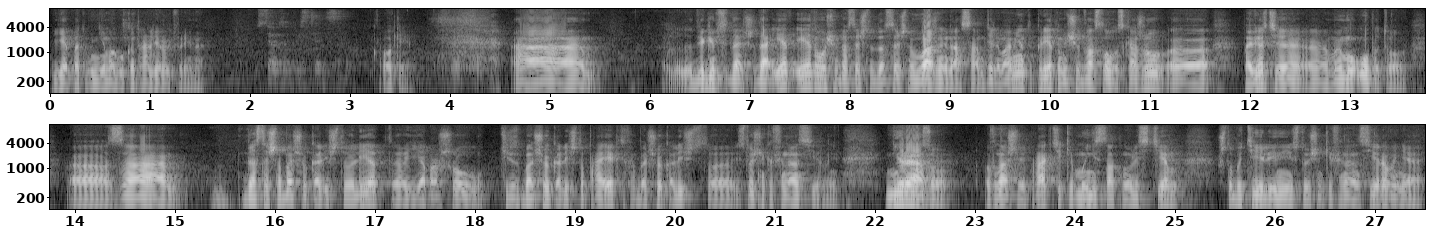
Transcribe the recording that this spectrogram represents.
Я поэтому не могу контролировать время. Окей. А, двигаемся дальше. Да, и это, и это, в общем, достаточно, достаточно важный на самом деле момент. При этом еще два слова скажу. Э, поверьте э, моему опыту, э, за достаточно большое количество лет я прошел через большое количество проектов и большое количество источников финансирования. Ни разу в нашей практике мы не столкнулись с тем, чтобы те или иные источники финансирования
